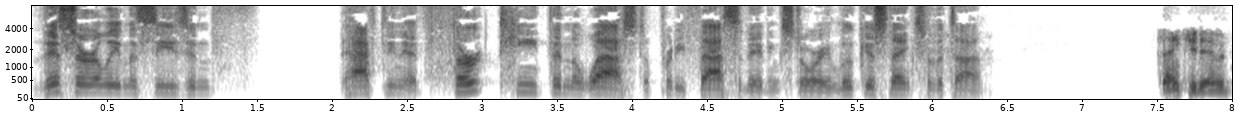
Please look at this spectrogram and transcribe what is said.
this early in the season, hafting at 13th in the West. A pretty fascinating story. Lucas, thanks for the time. Thank you, David.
